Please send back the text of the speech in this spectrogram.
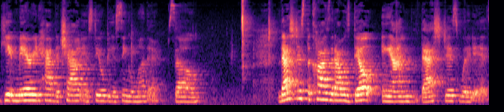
get married, have the child, and still be a single mother. So that's just the cards that I was dealt and that's just what it is.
